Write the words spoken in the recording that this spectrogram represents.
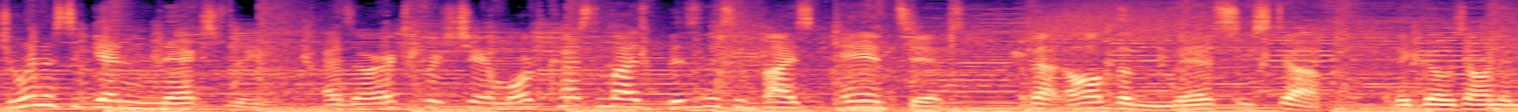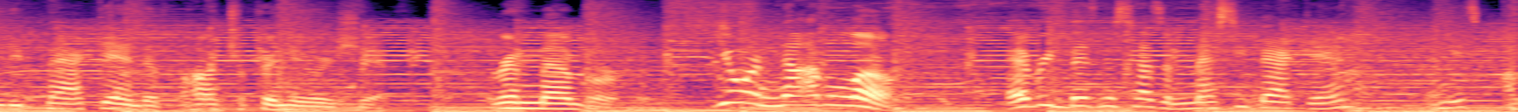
Join us again next week as our experts share more customized business advice and tips about all the messy stuff that goes on in the back end of entrepreneurship. Remember, you are not alone. Every business has a messy back end and needs a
